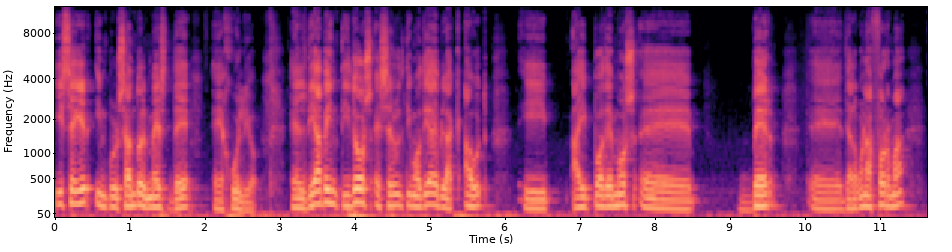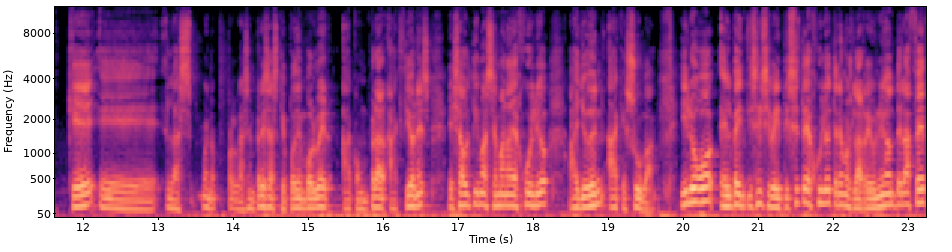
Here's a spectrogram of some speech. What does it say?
Y seguir impulsando el mes de eh, julio. El día 22 es el último día de blackout y ahí podemos ver de alguna forma que eh, las, bueno, las empresas que pueden volver a comprar acciones esa última semana de julio ayuden a que suba. Y luego el 26 y 27 de julio tenemos la reunión de la FED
